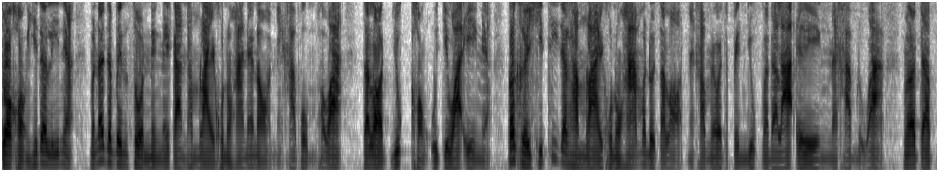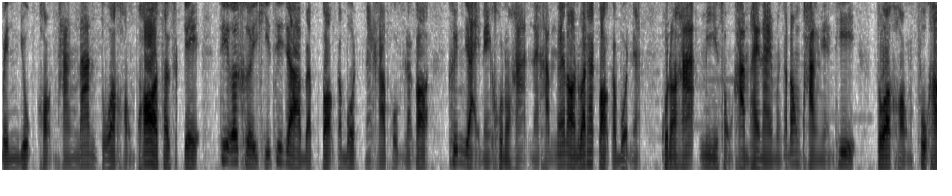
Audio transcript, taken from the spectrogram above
ตัวของฮิดาริเนี่ยมันน่าจะเป็นส่วนหนึ่งในการทำลายโคโนฮะแน่นอนนะครับผมเพราะว่าตลอดยุคของอุจิวะเองเนี่ยก็เคยคิดที่จะทำลายโคโนฮะมาโดยตลอดนะครับไม่ว่าจะเป็นยุคมาดาระเองนะครับหรือว่าไม่ว่าจะเป็นยุคของทางด้านตัวของพ่อซาสเกะที่ก็เคยคิดที่จะแบบเกาะกบฏนะครับผมแล้วก็ขึ้นใหญ่ในโคโนฮะนะครับแน่นอนว่าถ้าเกาะกบฏเนี่ยโคโนฮะมีสงครามภายในมันก็ต้องพังอย่างที่ ตัวของฟูคา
